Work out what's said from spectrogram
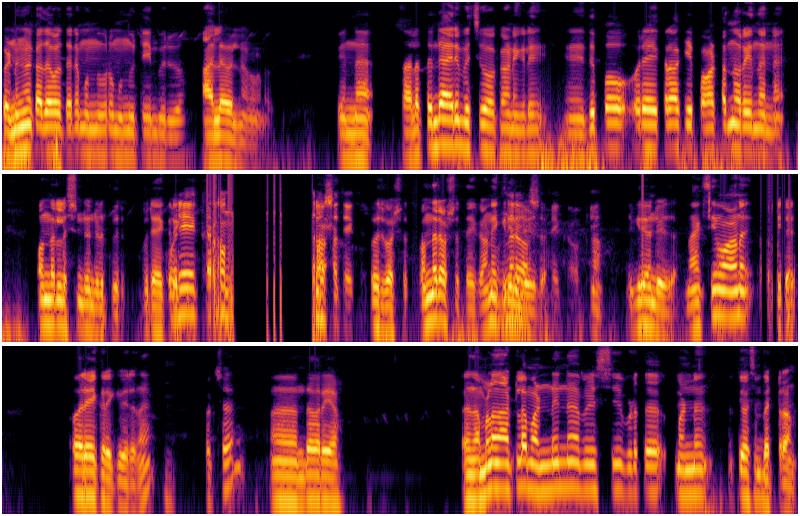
പെണ്ണുങ്ങൾക്ക് അതേപോലെ തന്നെ മുന്നൂറ് മുന്നൂറ്റി അമ്പത് രൂപ ആ ലെവലിനാണ് ഉള്ളത്. പിന്നെ സ്ഥലത്തിന്റെ കാര്യം വെച്ച് നോക്കുകയാണെങ്കിൽ ഇതിപ്പോൾ ഒരു ഏക്കറാക്കി പാട്ടെന്ന് പറയുന്നത് തന്നെ ഒന്നര ലക്ഷം രൂപന്റെ അടുത്ത് വരും. ഒരു ഏക്കർ ഒരു വർഷത്തേക്ക്. ഒരു വർഷത്തെ ഒന്നര വർഷത്തേക്കാണ് എഗ്രിമെന്റ് എഴുതുക. മാക്സിമം ആണ് ഒരേക്കറയ്ക്ക് വരുന്നത്. പക്ഷെ എന്താ പറയാ നമ്മളെ നാട്ടിലെ മണ്ണിനെ അപേക്ഷിച്ച് ഇവിടുത്തെ മണ്ണ് അത്യാവശ്യം ബെറ്റർ ആണ്.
